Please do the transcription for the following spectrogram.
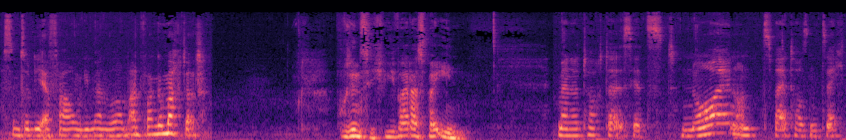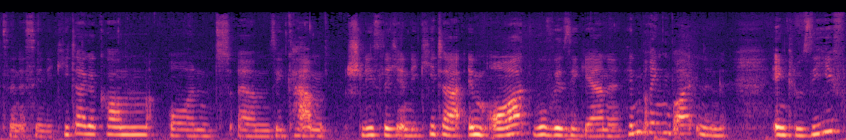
das sind so die Erfahrungen, die man so am Anfang gemacht hat. Wo sind Sie? Wie war das bei Ihnen? Meine Tochter ist jetzt neun und 2016 ist sie in die Kita gekommen und ähm, sie kam schließlich in die Kita im Ort, wo wir sie gerne hinbringen wollten, in, inklusiv,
